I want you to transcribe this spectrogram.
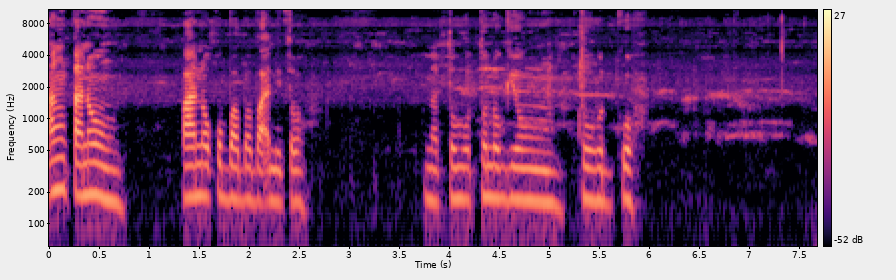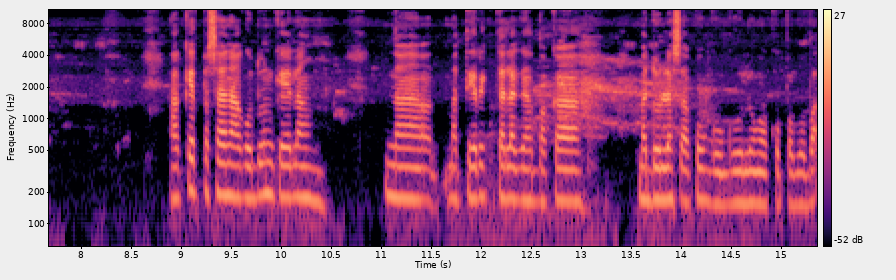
Ang tanong, paano ko bababa nito? Na tumutunog yung tuhod ko. Akit pa sana ako dun, kaya lang na matirik talaga baka madulas ako, gugulong ako pababa.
